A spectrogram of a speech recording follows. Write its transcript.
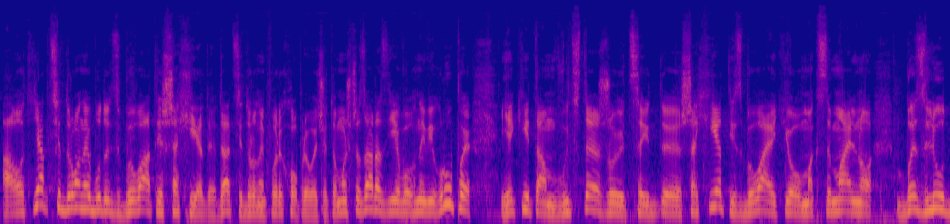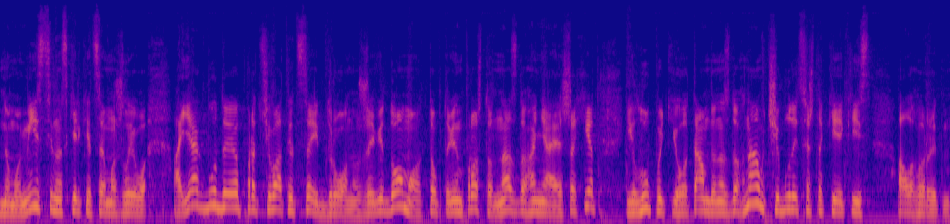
а от як ці дрони будуть збивати шахеди, да, ці дрони-перехоплювачі? Тому що зараз є вогневі групи, які там відстежують цей е, шахет і збивають його в максимально безлюдному місці, наскільки це можливо. А як буде працювати цей дрон? Уже відомо. Тобто він просто наздоганяє шахет і лупить його там, де наздогнав, чи буде все ж таки якийсь алгоритм?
